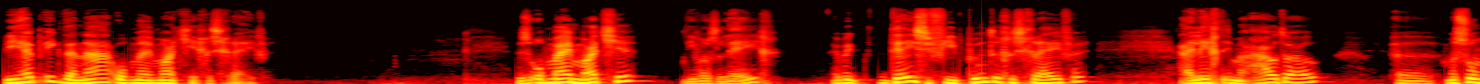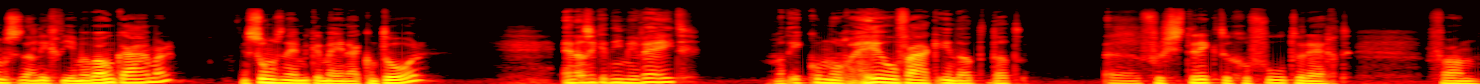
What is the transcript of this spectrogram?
die heb ik daarna op mijn matje geschreven. Dus op mijn matje, die was leeg, heb ik deze vier punten geschreven. Hij ligt in mijn auto, eh, maar soms dan ligt hij in mijn woonkamer. En soms neem ik hem mee naar kantoor. En als ik het niet meer weet, want ik kom nog heel vaak in dat, dat eh, verstrikte gevoel terecht van,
